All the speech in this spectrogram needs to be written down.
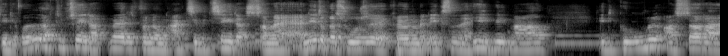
Det er de røde aktiviteter. Hvad er det for nogle aktiviteter, som er lidt ressourcekrævende, men ikke sådan er helt vildt meget. Det er de gule, og så er der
